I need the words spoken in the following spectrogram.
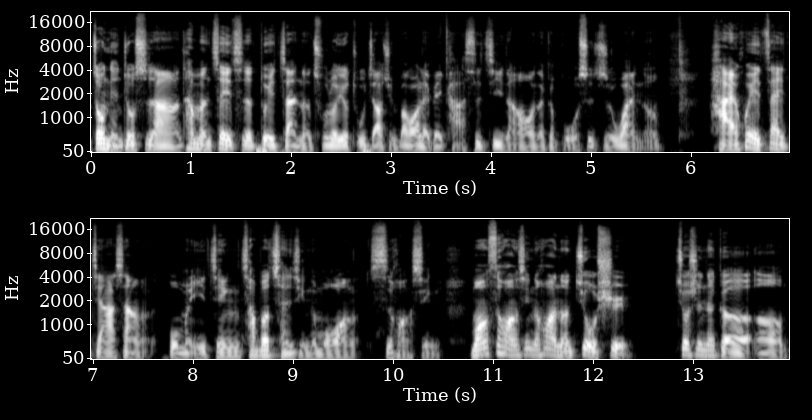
重点就是啊，他们这一次的对战呢，除了有主角群，包括雷贝卡斯基，然后那个博士之外呢，还会再加上我们已经差不多成型的魔王四皇星。魔王四皇星的话呢，就是就是那个呃，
